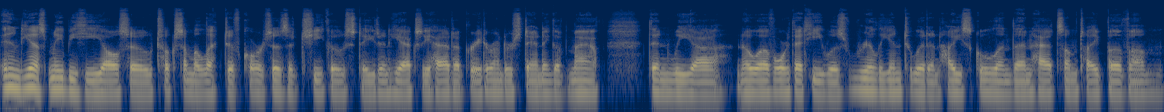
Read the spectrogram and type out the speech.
And yes, maybe he also took some elective courses at Chico State and he actually had a greater understanding of math than we uh, know of, or that he was really into it in high school and then had some type of um,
